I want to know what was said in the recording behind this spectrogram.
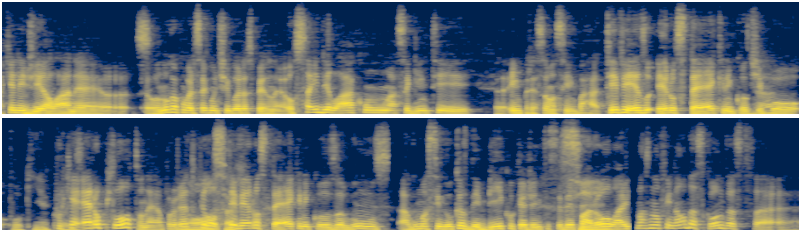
aquele dia lá, né, eu nunca conversei contigo a respeito, né, eu saí de lá com a seguinte impressão, assim, bah, teve erros técnicos, Ah, tipo, pouquinha porque coisa. era o piloto, né, o projeto Nossa. piloto teve erros técnicos, alguns, algumas sinucas de bico que a gente se deparou Sim. lá, mas no final das contas, eh,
